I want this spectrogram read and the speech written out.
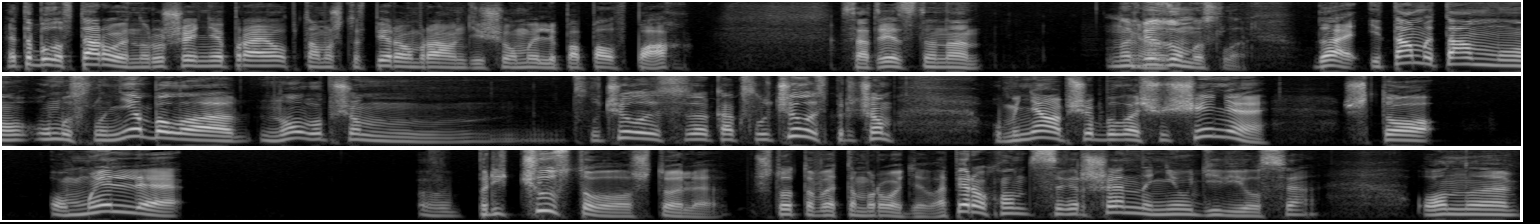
это было второе нарушение правил, потому что в первом раунде еще Мелли попал в пах. Соответственно... Но без э, умысла. Да, и там, и там э, умысла не было, но, в общем, случилось, э, как случилось. Причем у меня вообще было ощущение, что Омелли предчувствовал, что ли, что-то в этом роде. Во-первых, он совершенно не удивился он э,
